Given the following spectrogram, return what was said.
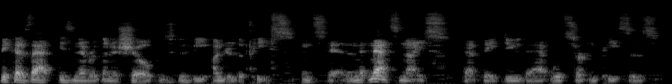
because that is never going to show because it's going to be under the piece instead. And that's nice that they do that with certain pieces.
